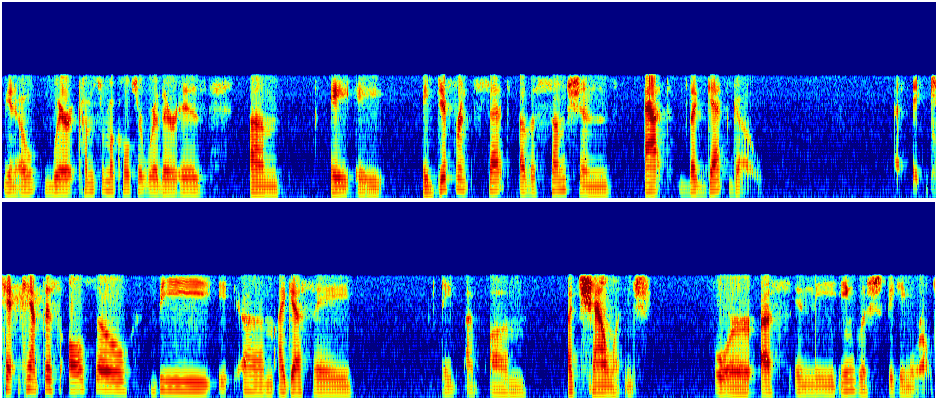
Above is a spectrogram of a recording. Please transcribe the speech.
you know, where it comes from a culture where there is um, a a a different set of assumptions at the get go. Can't can't this also be, um, I guess, a a, a um a challenge for us in the English speaking world.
